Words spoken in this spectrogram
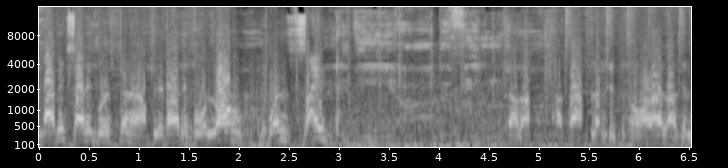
बारीक सारीक गोष्ट नाही आपली डायरेक्ट लॉंग वन साईड चला आता आपल्याला इथून वळायला लागेल.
